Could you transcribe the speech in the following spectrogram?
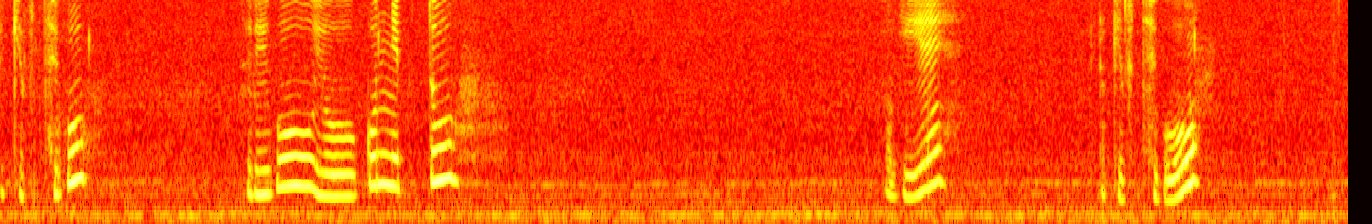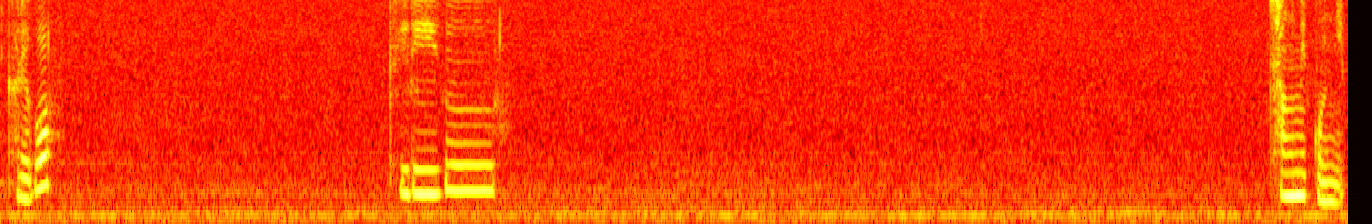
이렇게 붙이고 그리고 요 꽃잎도 여기에 이렇게 붙이고 그리고 그리고 장미꽃잎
